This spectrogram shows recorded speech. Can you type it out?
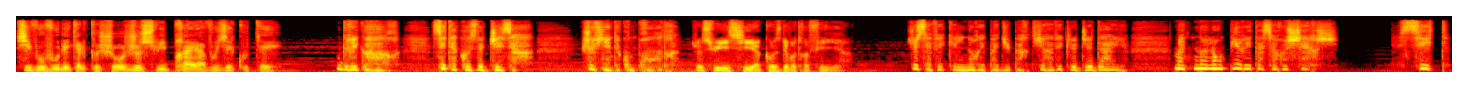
Si vous voulez quelque chose, je suis prêt à vous écouter. Grégor, c'est à cause de Jeza. Je viens de comprendre. Je suis ici à cause de votre fille. Je savais qu'elle n'aurait pas dû partir avec le Jedi. Maintenant, l'Empire est à sa recherche. Sith,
